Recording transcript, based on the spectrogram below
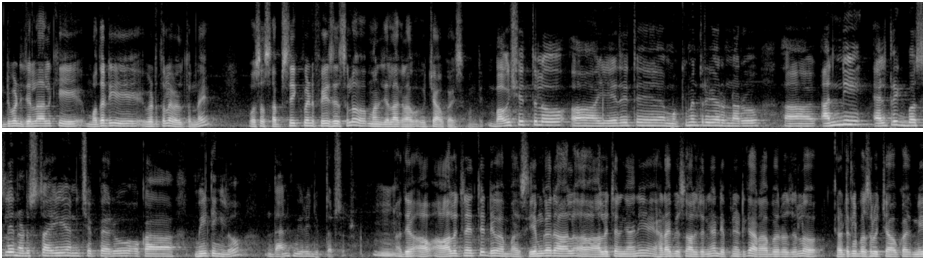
ఇటువంటి జిల్లాలకి మొదటి విడతలో వెళ్తున్నాయి. బహుశా సబ్సీక్వెంట్ ఫేజెస్లో మన జిల్లాకు రా వచ్చే అవకాశం ఉంది. భవిష్యత్తులో ఏదైతే ముఖ్యమంత్రి గారు ఉన్నారో అన్ని ఎలక్ట్రిక్ బస్సులే నడుస్తాయి అని చెప్పారు ఒక మీటింగ్లో. దానికి మీరేం చెప్తారు సార్? అదే ఆలోచన అయితే సీఎం గారి ఆలో ఆలోచన కానీ హెడ్ ఆఫీస్ ఆలోచన కానీ డెఫినెట్గా రాబోయే రోజుల్లో ఎలక్ట్రికల్ బస్సులు వచ్చే అవకాశం మీ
